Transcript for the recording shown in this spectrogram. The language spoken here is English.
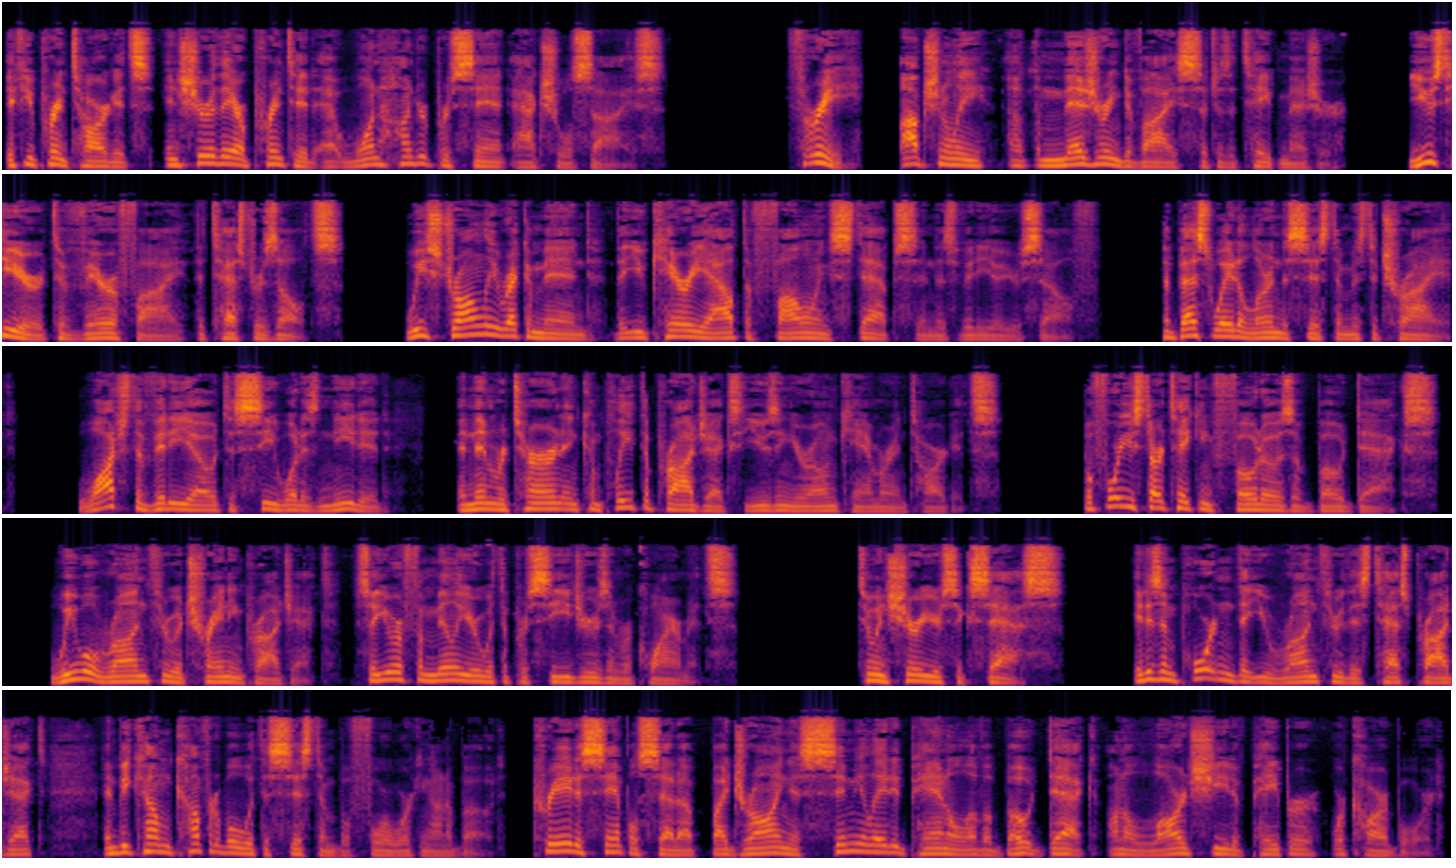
If you print targets, ensure they are printed at 100% actual size. 3. Optionally, uh, a measuring device such as a tape measure, used here to verify the test results. We strongly recommend that you carry out the following steps in this video yourself. The best way to learn the system is to try it. Watch the video to see what is needed, and then return and complete the projects using your own camera and targets. Before you start taking photos of boat decks, we will run through a training project so you are familiar with the procedures and requirements. To ensure your success, it is important that you run through this test project and become comfortable with the system before working on a boat. Create a sample setup by drawing a simulated panel of a boat deck on a large sheet of paper or cardboard.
